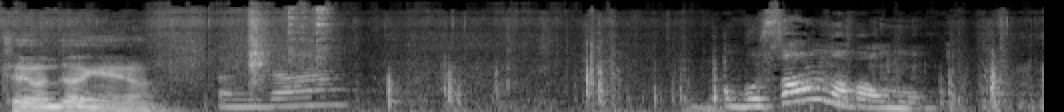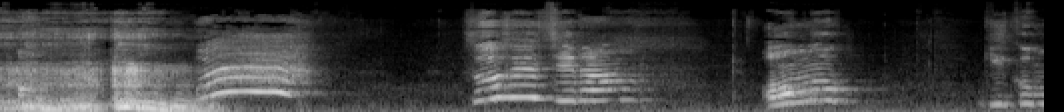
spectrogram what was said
제 연장이에요. 연장. 어, 뭐 싸웠나 봐, 어머. 어. 와! 소세지랑 어묵 이거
